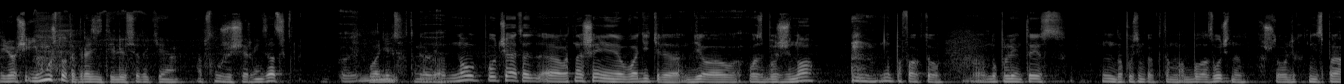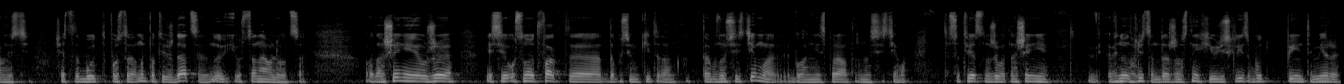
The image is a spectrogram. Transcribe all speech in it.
Или вообще ему что-то грозит, или все-таки обслуживающая организация, владельцы автомобиля? Э, Ну, получается, э, в отношении водителя дело возбуждено. Ну, по факту, э, ну, управление ТС, ну, допустим, как там было озвучено, что вроде как неисправности. Сейчас это будет просто ну, подтверждаться ну, и устанавливаться. В отношении уже, если установят факт, э, допустим, какие-то там тормозная система, была неисправна тормозная система, то, соответственно, уже в отношении виновных лиц, там, должностных и юридических лиц будут приняты меры,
